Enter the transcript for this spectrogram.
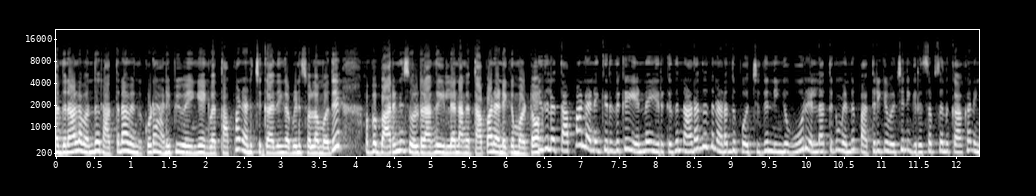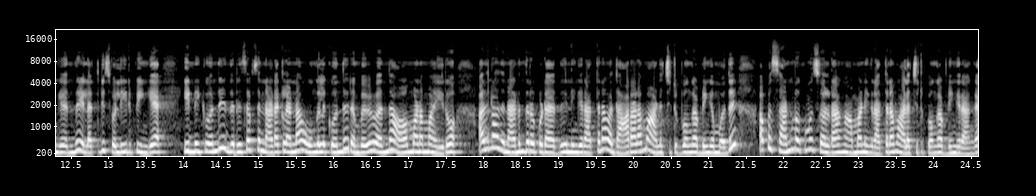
அதனால் வந்து ரத்னா எங்கள் கூட அனுப்பி வைங்க. எங்களை தப்பாக நினச்சிக்காதீங்க அப்படின்னு சொல்லும் போது அப்போ பரணி சொல்கிறாங்க இல்லை நாங்கள் தப்பாக நினைக்க மாட்டோம். இதில் தப்பாக நினைக்கிறதுக்கு என்ன இருக்குது? நடந்தது நடந்து போச்சுது. நீங்கள் ஊர் எல்லாத்துக்கும் வந்து பத்திரிக்கை வச்சு நீங்கள் ரிசப்ஷனுக்காக நீங்கள் வந்து எல்லாத்திட்டையும் சொல்லியிருப்பீங்க. இன்னைக்கு வந்து இந்த ரிசப்ஷன் நடக்கலைன்னா உங்களுக்கு வந்து ரொம்பவே வந்து அவமானமாயிரும். அதனால் அது நடந்துடக்கூடாது. நீங்கள் ரத்னாவை தாராளமாக அழைச்சிட்டு போங்க அப்படிங்கும்போது அப்போ சண்முகமும் சொல்கிறாங்க ஆமாம் நீங்கள் ரத்னாவை அழைச்சிட்டு போங்க அப்படிங்கிறாங்க.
